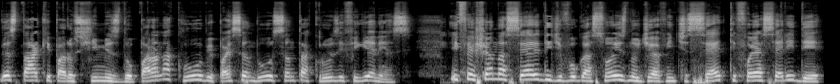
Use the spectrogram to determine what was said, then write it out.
Destaque para os times do Paraná Clube, Paysandu, Santa Cruz e Figueirense. E fechando a série de divulgações no dia 27 foi a Série D.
